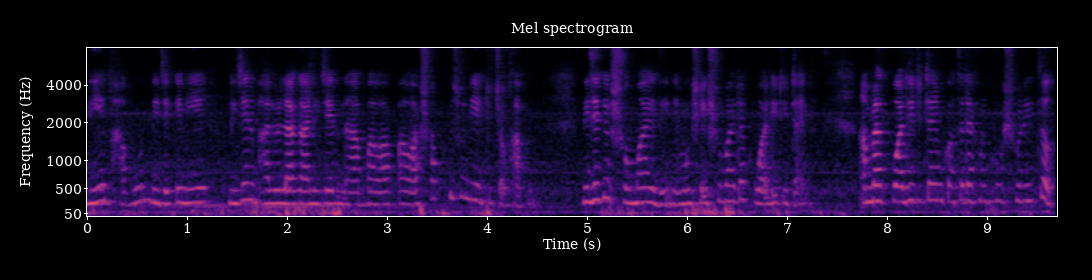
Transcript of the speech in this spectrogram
নিয়ে ভাবুন, নিজেকে নিয়ে নিজের ভালো লাগা, নিজের না পাওয়া পাওয়া সব কিছু নিয়ে একটু ভাবুন। নিজেকে সময় দিন এবং সেই সময়টা কোয়ালিটি টাইম আমরা কোয়ালিটি টাইম কথাটা এখন খুব শুনি তো,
